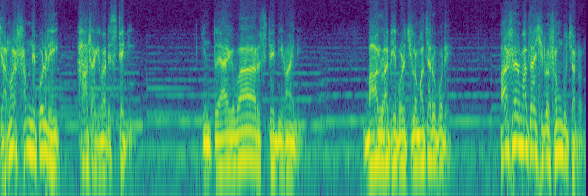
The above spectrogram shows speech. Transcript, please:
জানোয়ার সামনে পড়লেই হাত একেবারে স্টেডি কিন্তু একবার স্টেডি হয়নি। বাঘ লাফিয়ে পড়েছিল মাচার উপরে। পাশের মাচায় ছিল শম্ভুচরণ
